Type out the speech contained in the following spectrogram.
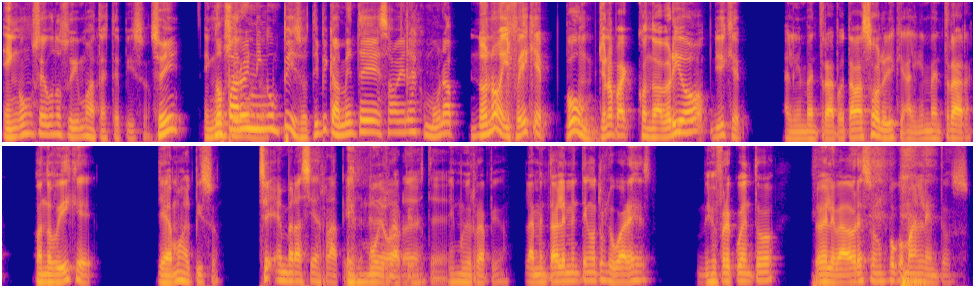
En un segundo subimos hasta este piso. ¿Sí? En no paro en ningún piso. Típicamente esa vaina es como una... No, no, y fue que, ¡pum! Yo no, cuando abrió, yo dije, alguien va a entrar, porque estaba solo, yo dije, alguien va a entrar. Cuando fui, dije, llegamos al piso. Sí, en sí es rápido. Es muy rápido. este. Es muy rápido. Lamentablemente en otros lugares donde yo frecuento, los elevadores son un poco más lentos.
